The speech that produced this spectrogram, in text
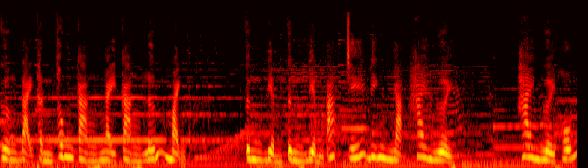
Cường đại thần thông càng ngày càng lớn mạnh. Từng điểm từng điểm áp chế đinh nhạt hai người. Hai người hốn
